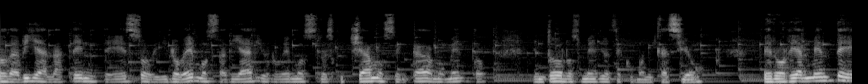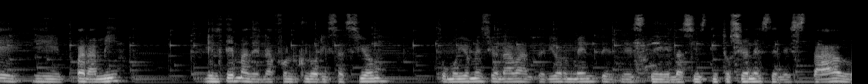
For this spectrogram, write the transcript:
todavía latente eso y lo vemos a diario, lo vemos, lo escuchamos en cada momento en todos los medios de comunicación. Pero realmente eh, para mí el tema de la folclorización, como yo mencionaba anteriormente, desde las instituciones del Estado,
